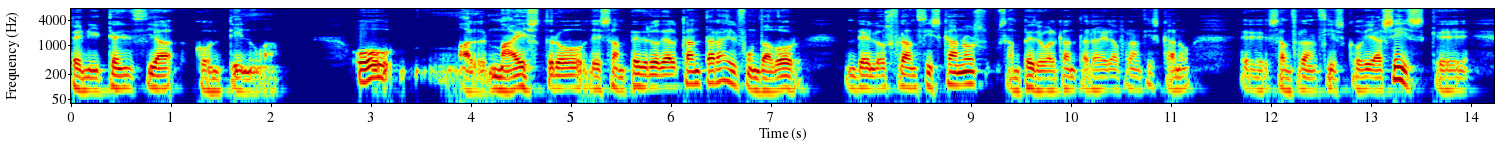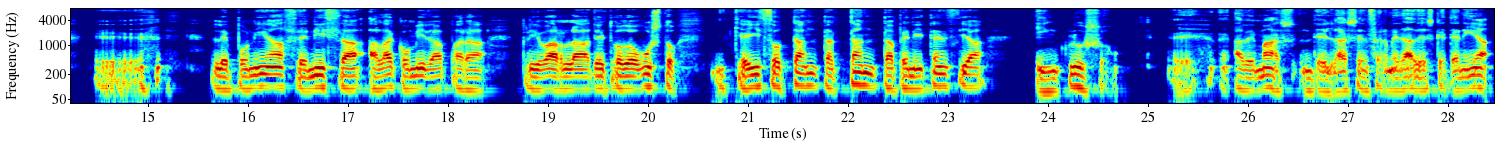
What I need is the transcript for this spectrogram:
penitencia continua o al maestro de San Pedro de Alcántara, el fundador de los franciscanos, San Pedro de Alcántara era franciscano, eh, San Francisco de Asís, que eh, le ponía ceniza a la comida para, privarla de todo gusto, que hizo tanta, tanta penitencia, incluso, eh, además de las enfermedades que tenía,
